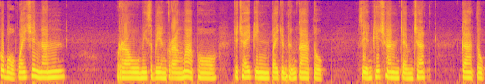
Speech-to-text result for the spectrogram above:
ก็บอกไว้เช่นนั้น เรามีสเสบียงกลางมากพอจะใช้กินไปจนถึงกาตก เสียงคิชันแจ่มชัด กาตก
